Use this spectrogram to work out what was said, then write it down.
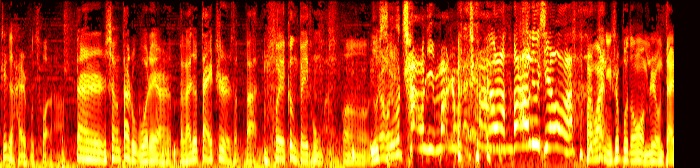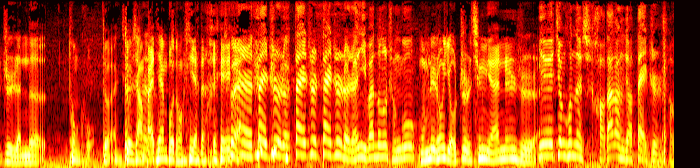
这个还是不错的啊，但是像大主播这样本来就带痣，怎么办呢？会更悲痛吧？嗯，有血我操你妈！我操！啊，流血了，二瓜，你是不懂我们这种带痣人的，痛苦。对，就像白天不懂夜的黑。对 但是带痣的带痣带痣的人一般都能成功，我们这种有志青年真是，因为姜昆的好搭档叫戴志成。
